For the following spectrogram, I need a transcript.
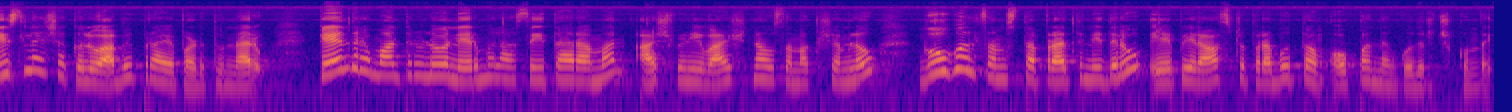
విశ్లేషకులు అభిప్రాయపడుతున్నారు. కేంద్ర మంత్రులు నిర్మలా సీతారామన్ అశ్విని వైష్ణవ్ సమక్షంలో గూగుల్ సంస్థ ప్రతినిధులు ఏపీ రాష్ట్ర ప్రభుత్వం ఒప్పందం కుదుర్చుకుంది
